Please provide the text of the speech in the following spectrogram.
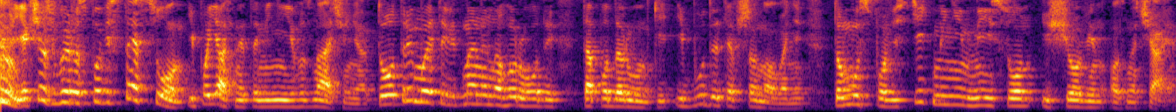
Якщо ж ви розповісте сон і поясните мені його значення, то отримуєте від мене нагороди та подарунки і будете вшановані. Тому сповістіть мені мій сон і що він означає.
